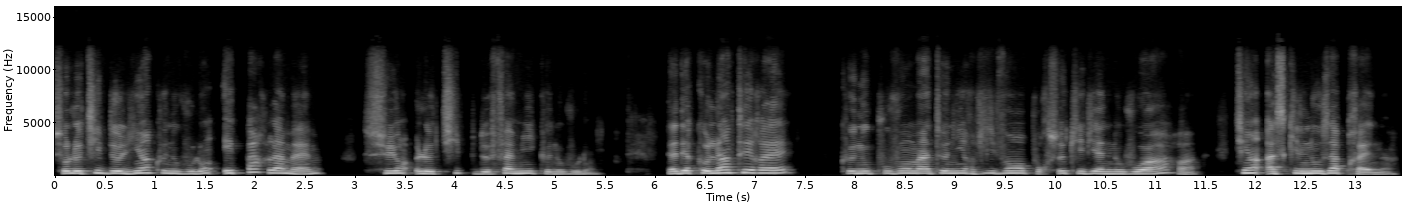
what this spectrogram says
sur le type de lien que nous voulons et par là même sur le type de famille que nous voulons. C'est-à-dire que l'intérêt que nous pouvons maintenir vivant pour ceux qui viennent nous voir tient à ce qu'ils nous apprennent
